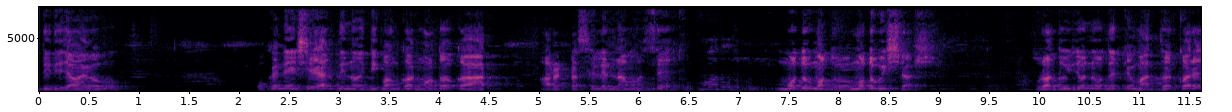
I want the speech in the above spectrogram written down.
দিদি জামাইবাবু ওখানে এসে একদিন ওই দীপঙ্কর মদক আর আরেকটা ছেলের নাম হচ্ছে মধু মধু মধু বিশ্বাস। ওরা দুইজনে ওদেরকে মারধর করে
